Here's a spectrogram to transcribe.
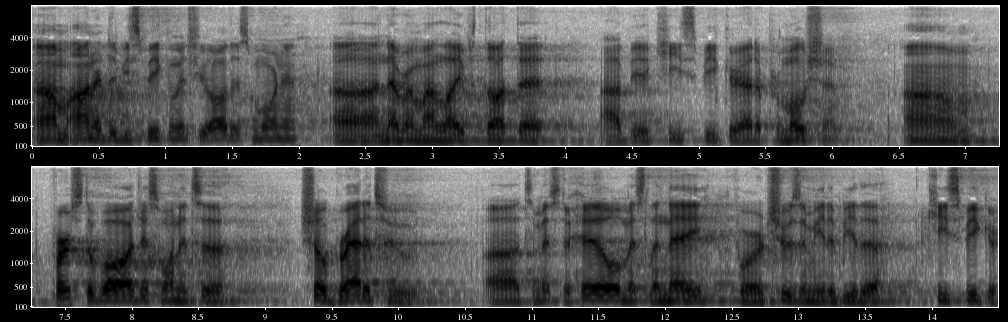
I'm honored to be speaking with you all this morning. Uh, I never in my life thought that I'd be a key speaker at a promotion. Um, first of all, I just wanted to show gratitude uh, to Mr. Hill, Ms. Lene, for choosing me to be the key speaker.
